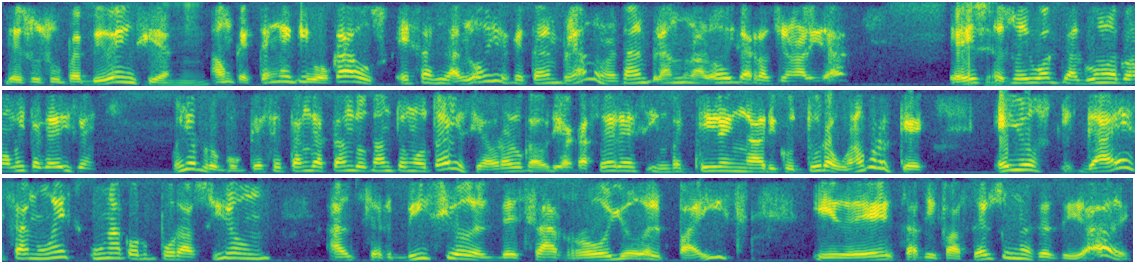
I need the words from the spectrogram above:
de su supervivencia. Aunque estén equivocados, esa es la lógica que están empleando, no están empleando una lógica de racionalidad. Es, Eso es igual que algunos economistas que dicen, Oye, pero ¿por qué se están gastando tanto en hoteles y ahora lo que habría que hacer es invertir en agricultura? Bueno, porque ellos, GAESA no es una corporación al servicio del desarrollo del país y de satisfacer sus necesidades.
